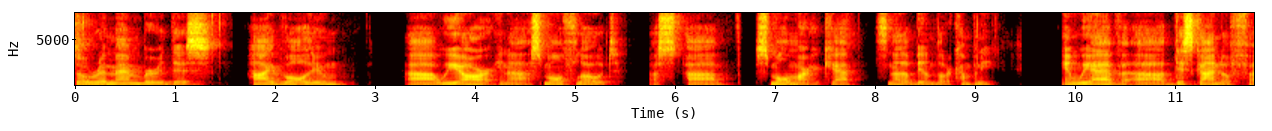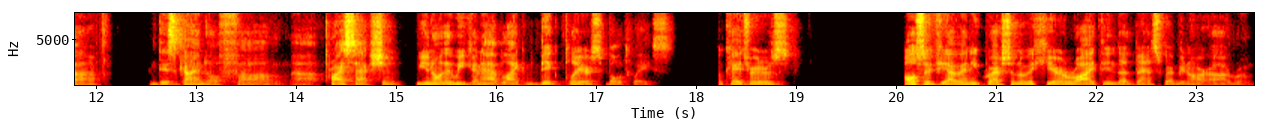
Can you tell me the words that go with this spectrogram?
so remember this high volume. Uh, we are in a small float, a uh, small market cap. It's not a billion dollar company. And we have uh, this kind of uh, this kind of um, uh, price action. You know that we can have like big players both ways. Okay, traders. Also, if you have any question over here, write in the advanced webinar uh, room.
